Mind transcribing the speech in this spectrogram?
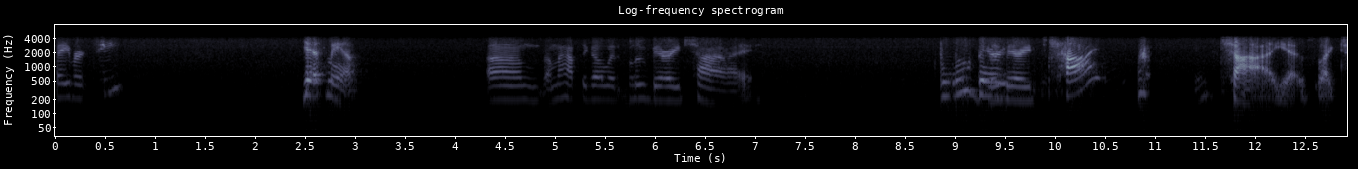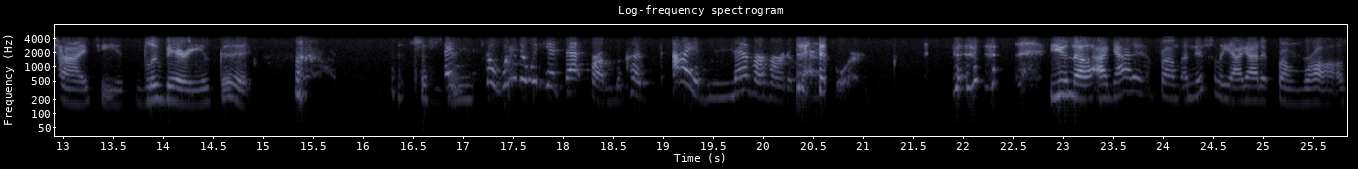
favorite tea. Yes, ma'am. Um, I'm gonna have to go with blueberry chai. Blueberry, Blueberry chai. chai, yes, like chai tea. Blueberry is good. Interesting. And so, where do we get that from? Because I have never heard of that before. you know, I got it from initially I got it from Ross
